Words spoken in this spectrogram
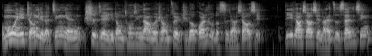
我们为你整理了今年世界移动通信大会上最值得关注的四条消息。第一条消息来自三星，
